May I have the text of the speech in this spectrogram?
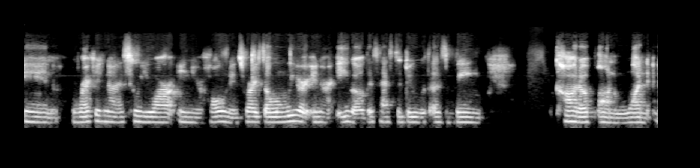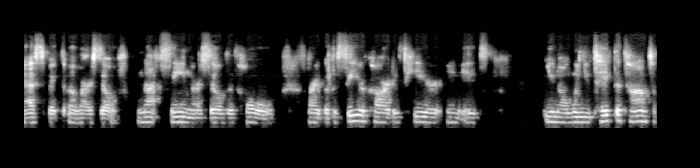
and recognize who you are in your wholeness right? So when we are in our ego this has to do with us being caught up on one aspect of ourselves not seeing ourselves as whole right? But the seer card is here and it's you know, when you take the time to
